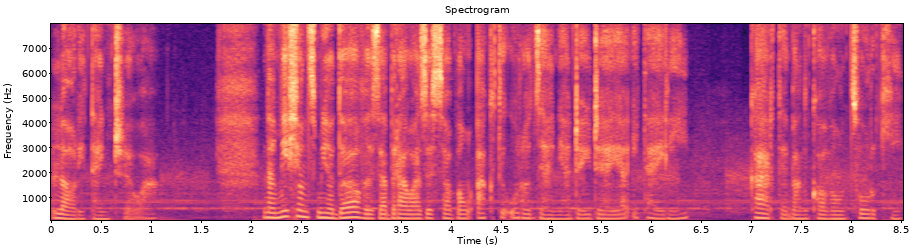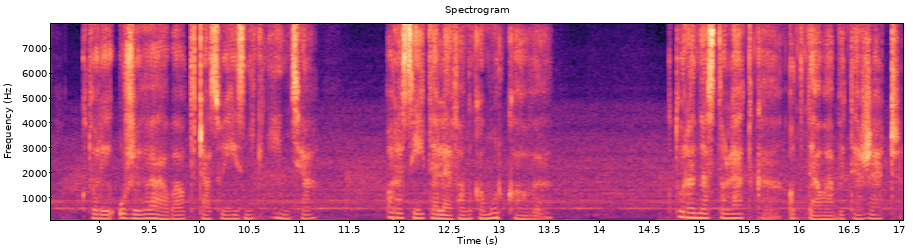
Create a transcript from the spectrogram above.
Lori tańczyła. Na miesiąc miodowy zabrała ze sobą akty urodzenia JJ'a i Tylee, kartę bankową córki, której używała od czasu jej zniknięcia, oraz jej telefon komórkowy. Która nastolatka oddałaby te rzeczy?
